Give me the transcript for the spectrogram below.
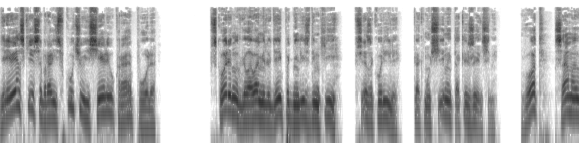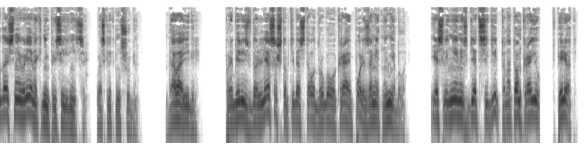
деревенские собрались в кучу и сели у края поля. Вскоре над головами людей поднялись дымки, все закурили, как мужчины, так и женщины. Вот самое удачное время к ним присоединиться, воскликнул Шубин. Давай, Игорь, проберись вдоль леса, чтоб тебя с того другого края поля заметно не было. Если немец где-то сидит, то на том краю. Вперед!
